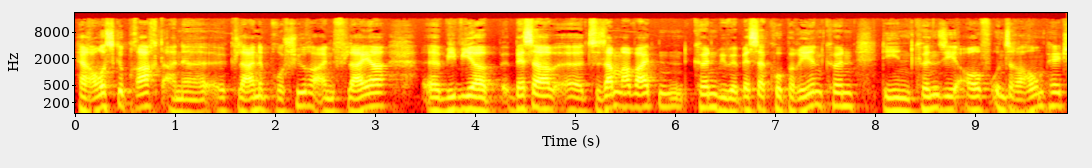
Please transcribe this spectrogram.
herausgebracht, eine äh, kleine Broschüre, einen Flyer, wie wir besser zusammenarbeiten können, wie wir besser kooperieren können. Den können Sie auf unserer Homepage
